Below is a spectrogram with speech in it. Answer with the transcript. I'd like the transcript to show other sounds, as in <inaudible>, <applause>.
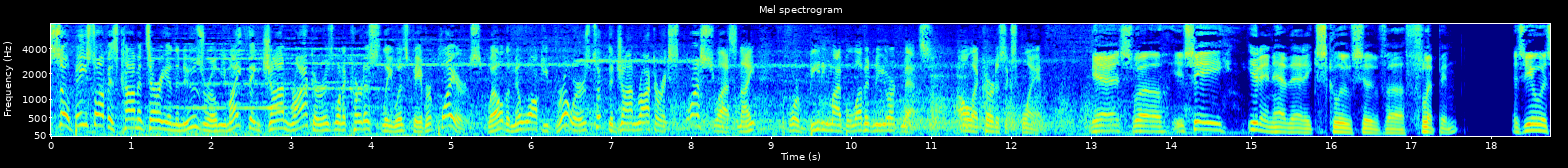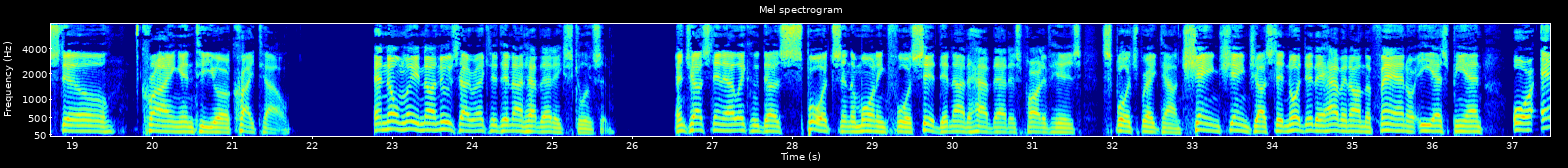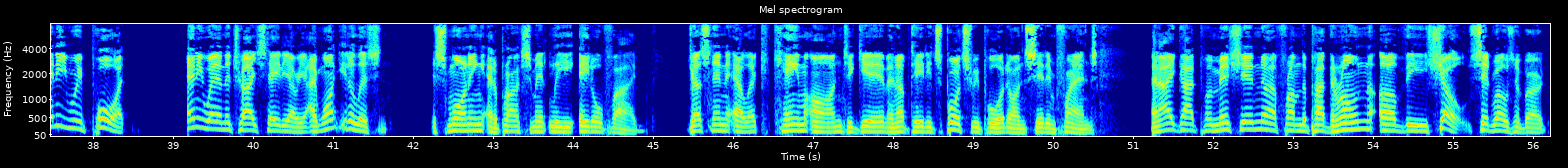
So, based off his commentary in the newsroom, you might think John Rocker is one of Curtis Sliwa's favorite players. Well, the Milwaukee Brewers took the John Rocker Express last night before beating my beloved New York Mets. I'll let Curtis explain. Yes, well, you see, you didn't have that exclusive uh, flipping, as you were still crying into your cry towel. And normally, no news director did not have that exclusive. And Justin Ellick, who does sports in the morning for Sid, did not have that as part of his sports breakdown. Shame, shame, Justin. Nor did they have it on the fan or ESPN or any report anywhere in the tri state area. I want you to listen. This morning at approximately 8.05, Justin Ellick came on to give an updated sports report on Sid and Friends. And I got permission uh, from the padron of the show, Sid Rosenberg,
